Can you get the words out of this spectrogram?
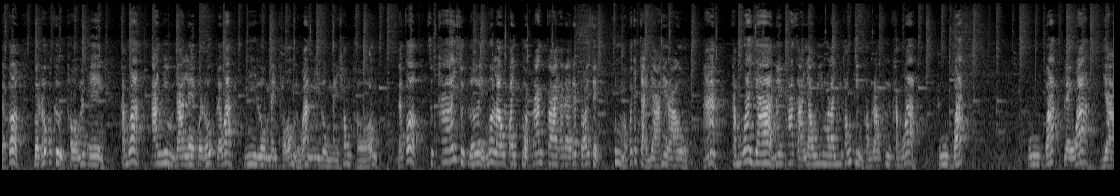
แล้วก็ปรุก็คือท้องนั่นเอง คำว่าอังยิงดาเล่ปรุแปลว่ามีลมในท้องหรือว่ามีลมในช่องท้อง แล้วก็สุดท้ายสุดเลยเมื่อเราไปตรวจร่างกายอะไรเรียบร้อยเสร็จ คุณหมอก็จะจ่ายยาให้เราอ่าคำว่ายาในภาษายาวีมาลายูท้องถิ่นของเราคือคำว่าอูบะอูบะแปลว่า ยา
